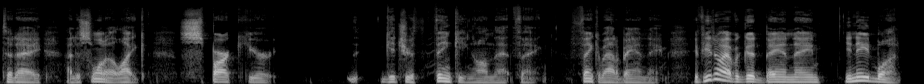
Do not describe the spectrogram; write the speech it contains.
today. I just want to like spark your, get your thinking on that thing. Think about a band name. If you don't have a good band name, you need one.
